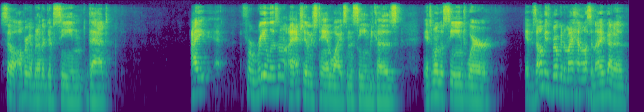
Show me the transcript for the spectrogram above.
so I'll bring up another good scene that I, for realism, I actually understand why it's in the scene because it's one of those scenes where if zombies broke into my house and I've got to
